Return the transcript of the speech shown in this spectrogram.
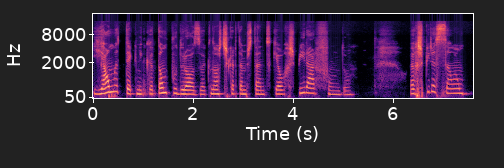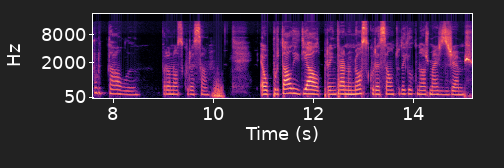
E há uma técnica tão poderosa que nós descartamos tanto, que é o respirar fundo. A respiração é um portal para o nosso coração. É o portal ideal para entrar no nosso coração tudo aquilo que nós mais desejamos.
